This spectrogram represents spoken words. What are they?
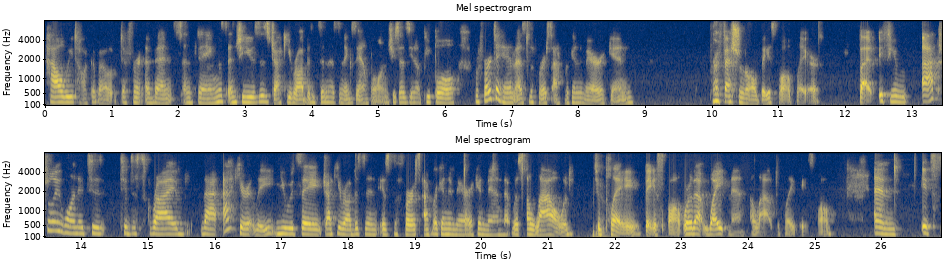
how we talk about different events and things. And she uses Jackie Robinson as an example. And she says, you know, people refer to him as the first African American professional baseball player. But if you actually wanted to to describe that accurately, you would say Jackie Robinson is the first African American man that was allowed to Yeah. play baseball or that white men allowed to play baseball. And it's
